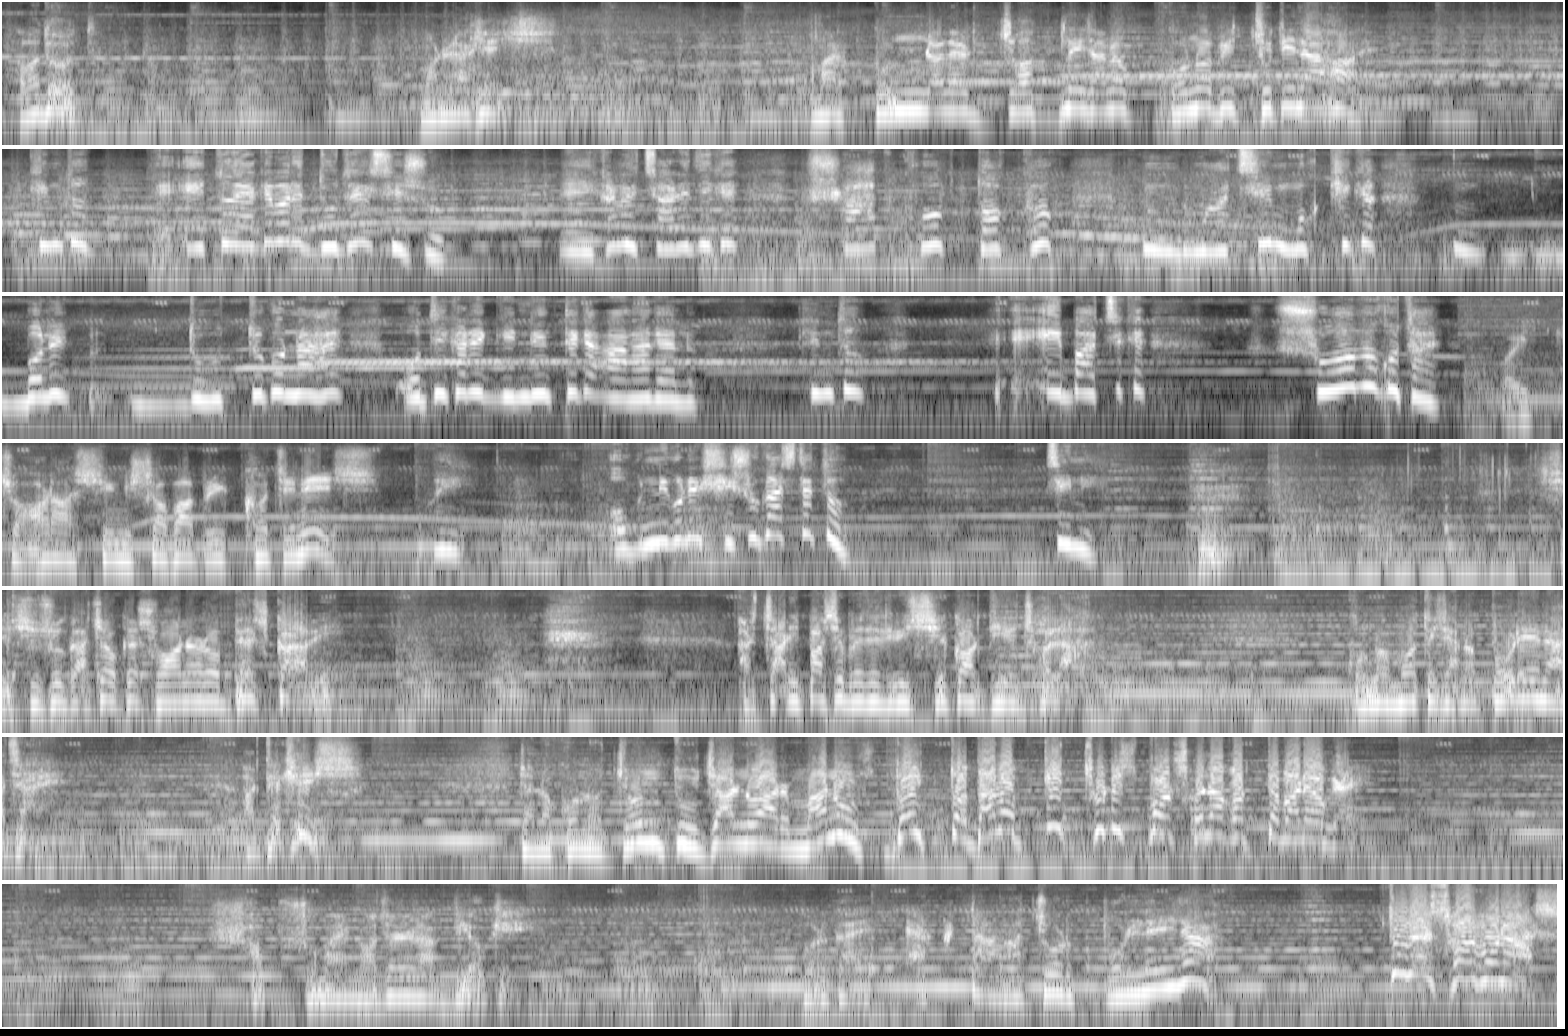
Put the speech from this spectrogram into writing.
অবদূত মনে রাখিস, আমার কুণ্ডলের যত্নে যেন কোনো বিচ্যুতি না হয়। কিন্তু এ- তো একেবারে দুধের শিশু। এইখানে চারিদিকে সাপ খুব তক্ষক মাছি, মক্ষিকা বলি দুধটুকু না হয় অধিকারী গিন্নির থেকে আনা গেল। কিন্তু এই বাচ্চাকে শোয়াবো কোথায়? ওই চড়া সিংসভা বৃক্ষ চিনিস? ওই অগ্নিগুণের শিশু গাছটা তো। চিনি। সে শিশু গাছে ওকে শোয়ানোর অভ্যেস করাবি। আর চারিপাশে বেঁধে দিবি শিকড় দিয়ে ঝোলা। কোনো মতে যেন পড়ে না যায়। আর দেখিস যেন কোনো জন্তু জানোয়ার মানুষ দৈত্য দানব কিচ্ছুটি স্পর্শ না করতে পারে ওকে। সব সময় নজরে রাখবি ওকে। ওর গায়ে একটা আঁচড় পড়লেই না তোদের সর্বনাশ!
